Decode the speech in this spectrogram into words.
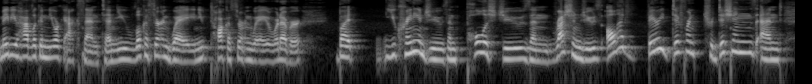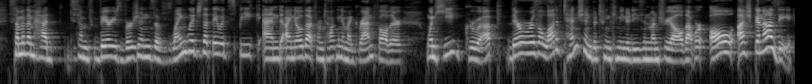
Maybe you have like a New York accent and you look a certain way and you talk a certain way or whatever. But Ukrainian Jews and Polish Jews and Russian Jews all had very different traditions and some of them had some various versions of language that they would speak. And I know that from talking to my grandfather, when he grew up, there was a lot of tension between communities in Montreal that were all Ashkenazi.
